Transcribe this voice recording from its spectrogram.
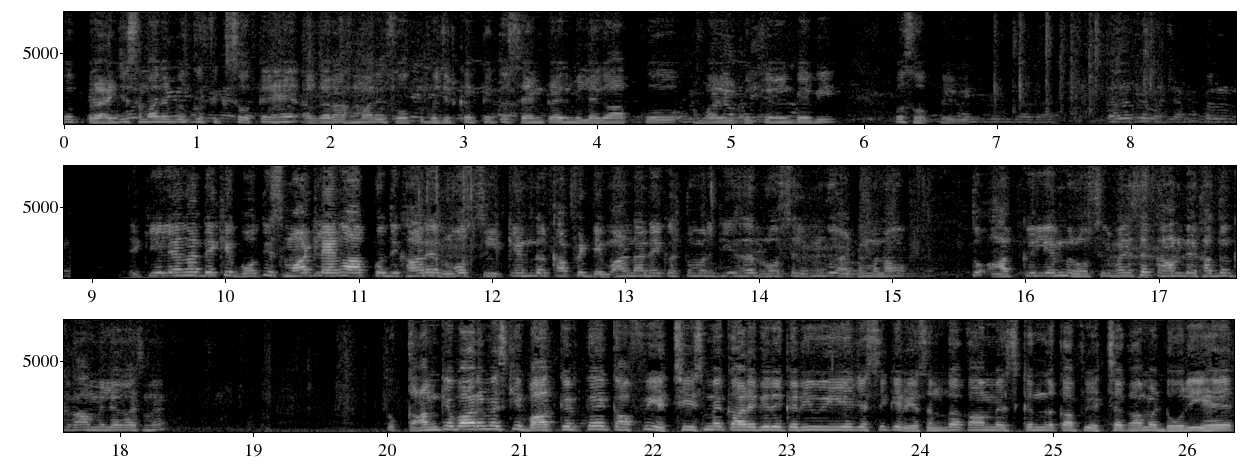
और प्राइजेस हमारे बिल्कुल फिक्स होते हैं, अगर आप हमारी शॉप पे विज़िट करते हैं तो सेम प्राइस मिलेगा आपको हमारे यूट्यूब चैनल पे भी और शॉप पे भी. एक ये लहंगा देखिए, बहुत ही स्मार्ट लहंगा आपको दिखा रहे हैं। रोज सिल्क के अंदर काफ़ी डिमांड आ रही है कस्टमर की। सर रोज सिल्क में कोई आइटम बनाओ तो आपके लिए मैं रोज सिल्क में जैसे काम देखा दूँ काम मिलेगा इसमें। तो काम के बारे में इसकी बात करते हैं। काफ़ी अच्छी इसमें कारीगरी करी हुई है। जैसे कि रेशम का काम है, इसके अंदर काफ़ी अच्छा काम है, डोरी है।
